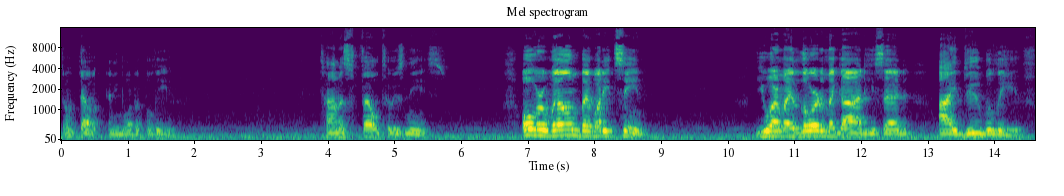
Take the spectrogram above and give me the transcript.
Don't doubt anymore, but believe. Thomas fell to his knees overwhelmed by what he'd seen. You are my Lord and my God, he said. I do believe.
